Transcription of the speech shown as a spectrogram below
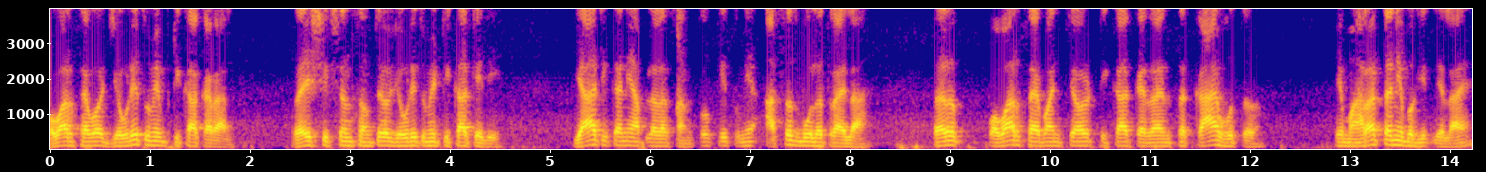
पवारसाहेबावर जेवढे तुम्ही टीका कराल रयत शिक्षण संस्थेवर जेवढी तुम्ही टीका केली या ठिकाणी आपल्याला सांगतो की तुम्ही असंच बोलत राहिला तर पवार साहेबांच्यावर टीका करण्याचं काय होतं हे महाराष्ट्राने बघितलेलं आहे.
